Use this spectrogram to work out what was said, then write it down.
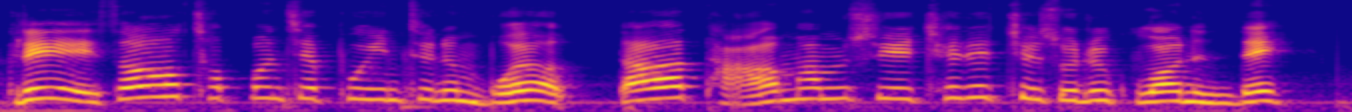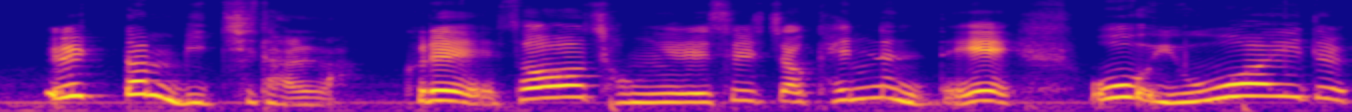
그래서 첫 번째 포인트는 뭐였다? 다음 함수의 최대 최소를 구하는데 일단 밑이 달라. 그래서 정리를 슬쩍 했는데, 어, 요 아이들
